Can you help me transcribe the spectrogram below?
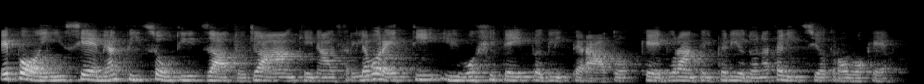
E poi insieme al pizzo ho utilizzato già anche in altri lavoretti il washi tape glitterato che durante il periodo natalizio trovo che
